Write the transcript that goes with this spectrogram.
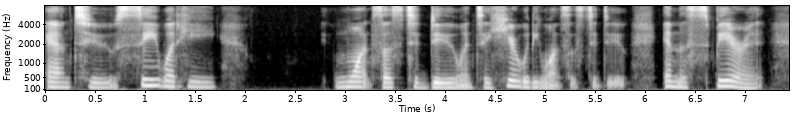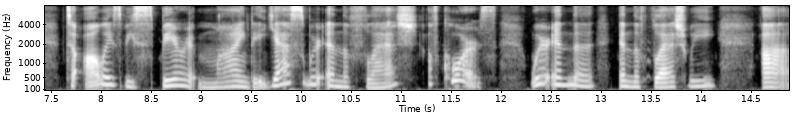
and to see what He wants us to do and to hear what he wants us to do in the spirit to always be spirit minded yes we're in the flesh of course. We're in the in the flesh. We uh,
